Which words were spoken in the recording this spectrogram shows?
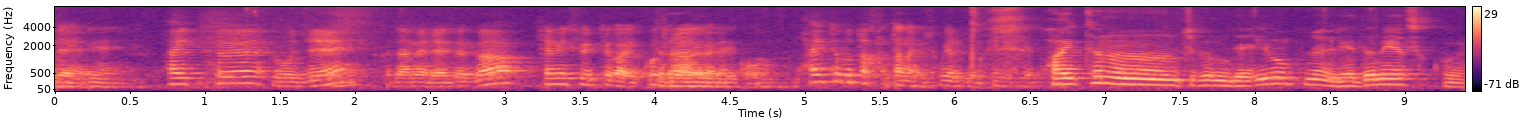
네. 예. 화이트, 로제, 그 다음에 레드가 세미 스위트가 있고 드라이가 드라이가 있고. 있고. 화이트부터 간단하게 소개를 좀 해주시겠어요? 화이트는 지금 이제 일본 품종 레드네 스쿨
